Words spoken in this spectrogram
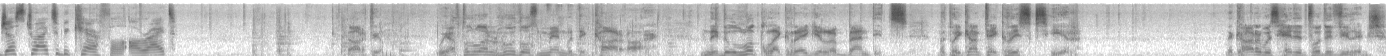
Just try to be careful, alright? Artyom, we have to learn who those men with the car are. They do look like regular bandits, but we can't take risks here. The car was headed for the village.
